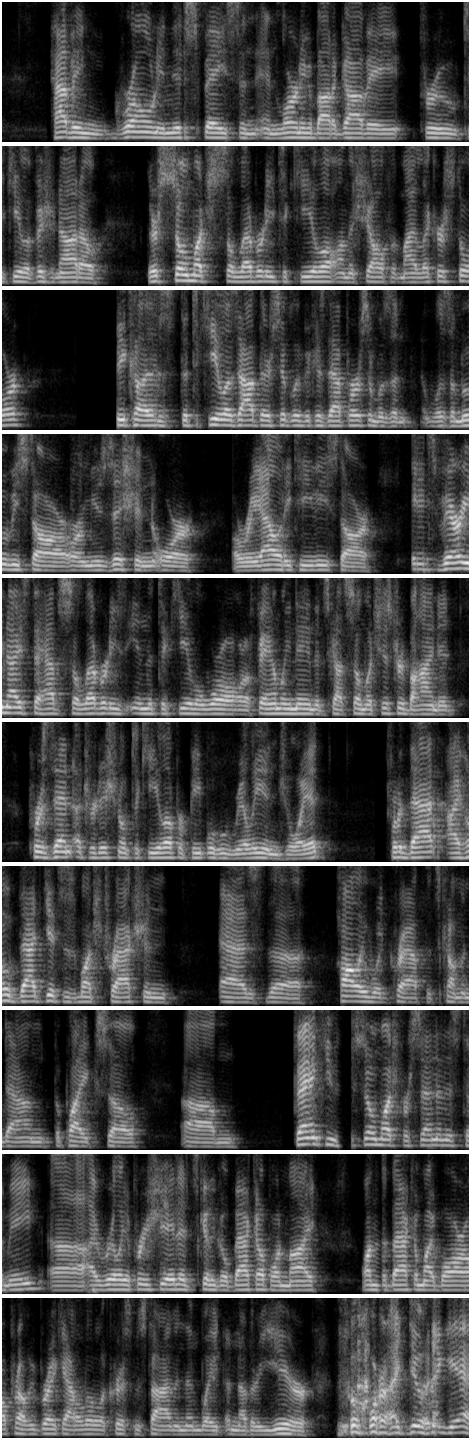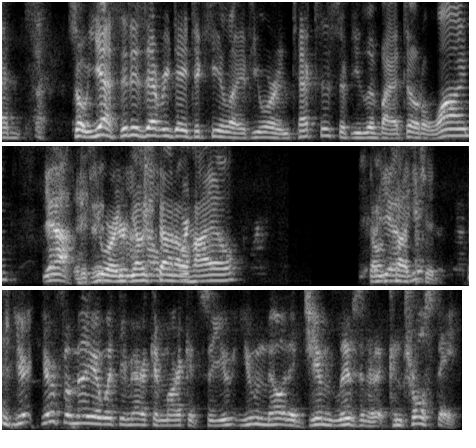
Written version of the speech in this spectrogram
having grown in this space and, and learning about agave through Tequila Aficionado, there's so much celebrity tequila on the shelf at my liquor store because the tequila's out there simply because that person was a was a movie star or a musician or a reality TV star. It's very nice to have celebrities in the tequila world, a family name that's got so much history behind it, present a traditional tequila for people who really enjoy it. For that, I hope that gets as much traction as the Hollywood crap that's coming down the pike. So, um, thank you so much for sending this to me. Uh, I really appreciate it. It's going to go back up on my on the back of my bar. I'll probably break out a little at Christmas time and then wait another year before I do it again. So yes, it is everyday tequila. If you are in Texas, if you live by a Total Wine, yeah. If you are in Youngstown, Ohio, don't yeah, touch he, it. You're you're familiar with the American market, so you you know that Jim lives in a control state.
